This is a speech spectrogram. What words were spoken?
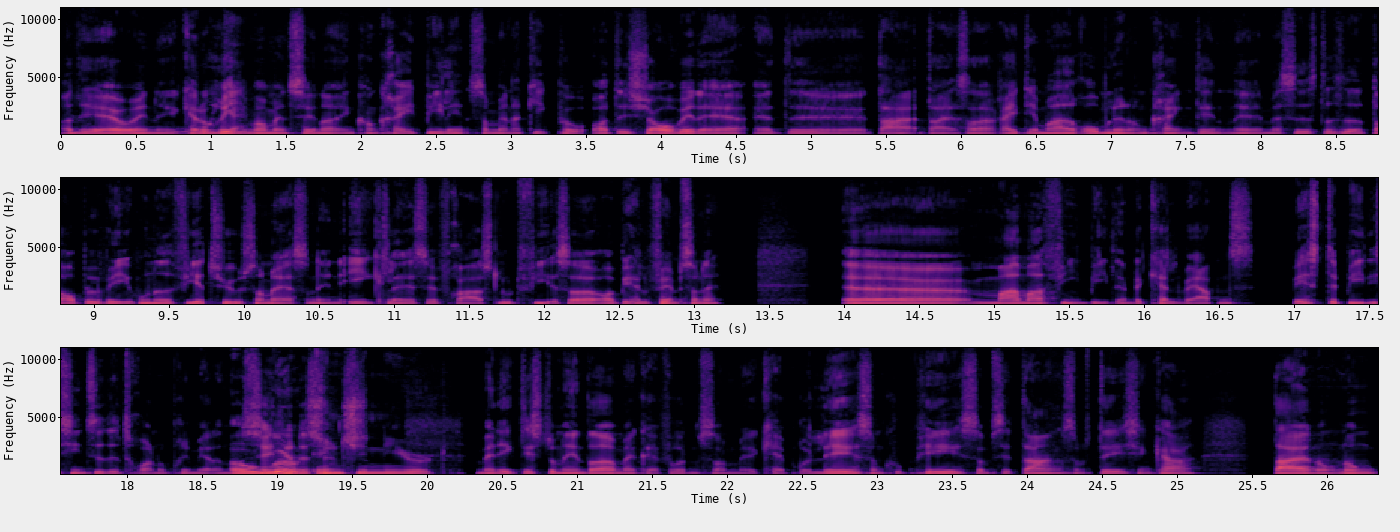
Og det er jo en uh, kategori, uh, ja. hvor man sender en konkret bil ind, som man har kigget på. Og det sjove ved det er, at uh, der, der er altså rigtig meget rumlen omkring den uh, Mercedes, der hedder W124, som er sådan en E-klasse fra slut 80'erne op i 90'erne. Uh, meget, meget fin bil. Den blev kaldt verdens bedste bil i sin tid. Det tror jeg nu primært, når sælgerne synes. Men ikke desto mindre, man kan få den som cabriolet, som coupé, som sedan, som stationcar. Der er nogle, nogle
